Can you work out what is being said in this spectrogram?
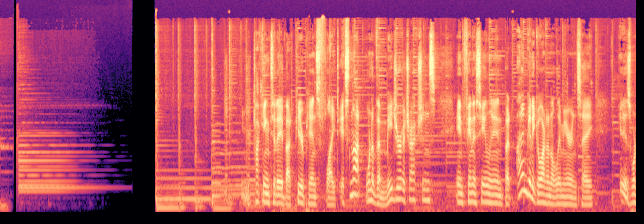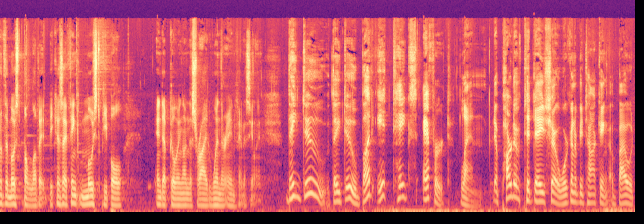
Talking today about Peter Pan's flight. It's not one of the major attractions in Fantasyland, but I'm going to go out on a limb here and say it is one of the most beloved because I think most people end up going on this ride when they're in Fantasyland. They do, they do, but it takes effort, Len. A part of today's show, we're going to be talking about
